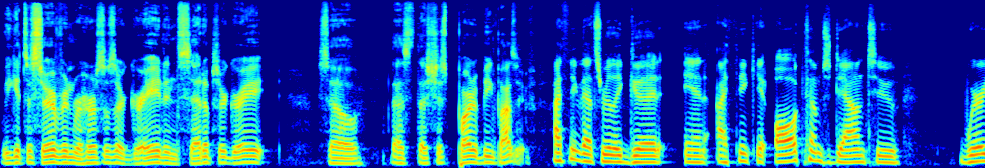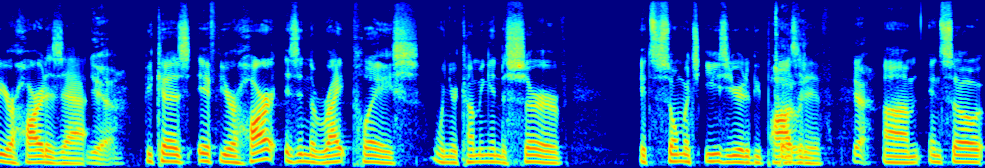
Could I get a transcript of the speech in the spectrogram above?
we get to serve and rehearsals are great and setups are great. So that's that's just part of being positive. I think that's really good, and I think it all comes down to where your heart is at. yeah Because if your heart is in the right place when you're coming in to serve, it's so much easier to be positive. yeah Um, and so,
